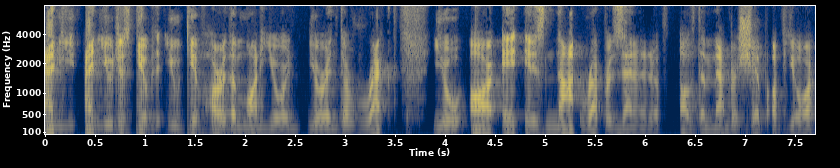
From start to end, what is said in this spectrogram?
And you, and you just give you give her the money. You're you're in direct you are it is not representative of the membership of your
